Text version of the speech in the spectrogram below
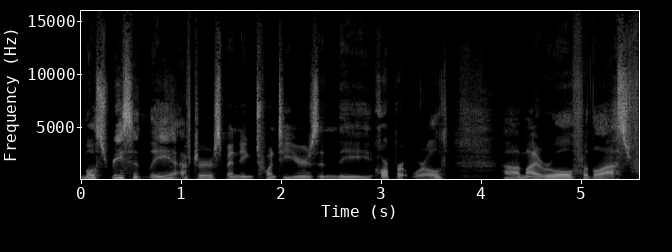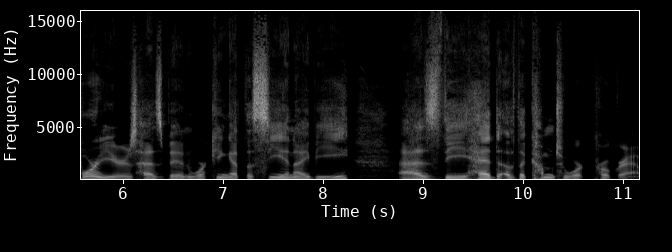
most recently, after spending 20 years in the corporate world, my role for the last four years has been working at the CNIB as the head of the Come to Work program.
